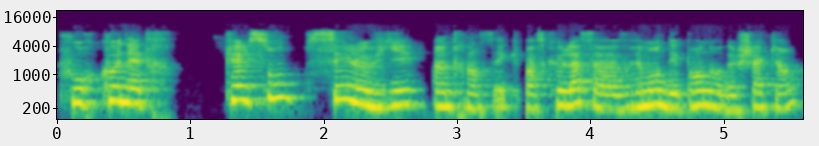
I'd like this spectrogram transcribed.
pour connaître quels sont ces leviers intrinsèques Parce que là, ça va vraiment dépendre de chacun.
